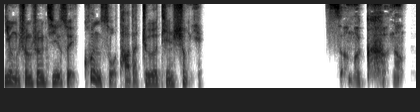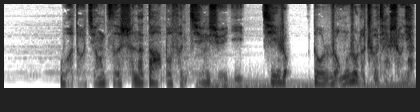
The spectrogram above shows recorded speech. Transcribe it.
硬生生击碎困锁他的遮天圣叶。怎么可能？我都将自身的大部分精血与肌肉都融入了遮天圣业，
